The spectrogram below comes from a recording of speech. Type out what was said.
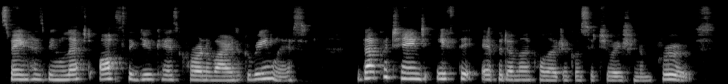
Spain has been left off the UK's coronavirus green list, but that could change if the epidemiological situation improves.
